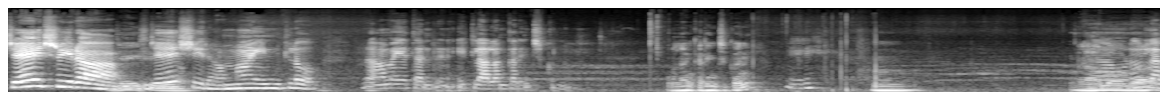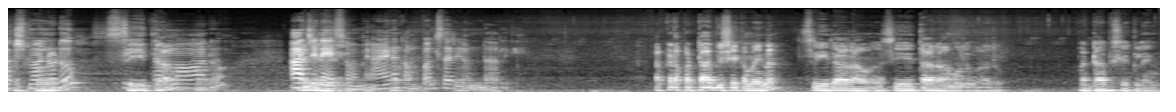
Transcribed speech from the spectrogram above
జై శ్రీరామ్. జై శ్రీరామ్. జై శ్రీరామ్. మా ఇంట్లో రామయ్య తండ్రిని ఇట్లా అలంకరించుకున్నాం. అలంకరించుకొని? లక్ష్మణుడు సీత సీతమ్మవారు ఆంజనేయ స్వామి. ఆయన కంపల్సరీ ఉండాలి. అక్కడ పట్టాభిషేకమైన శ్రీరామ సీతారాములు వారు పట్టాభిషేకులైన.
